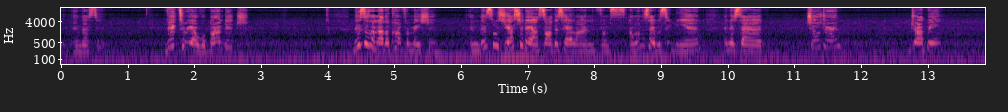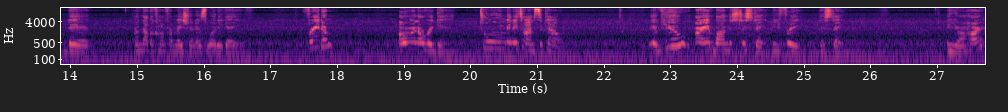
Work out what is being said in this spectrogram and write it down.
it. And that's it. Victory over bondage. This is another confirmation. And this was yesterday. I saw this headline from, I want to say it was CBN and it said, children dropping dead. Another confirmation is what he gave. Freedom, over and over again. Too many times to count. If you are in bondage to stay, be free to stay. In your heart,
